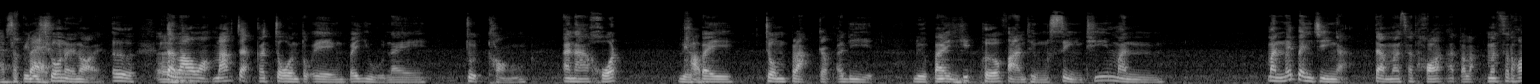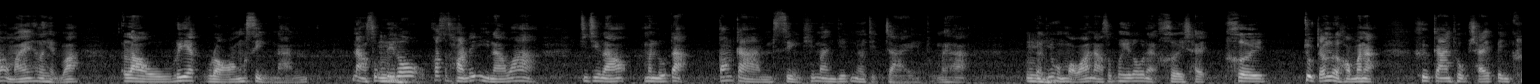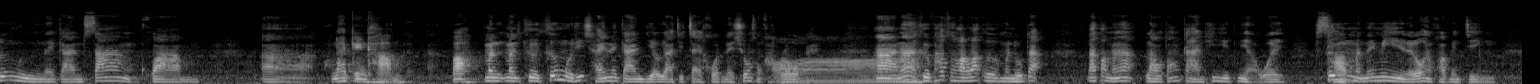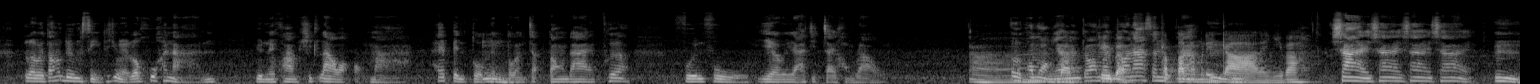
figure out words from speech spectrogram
Abstract spiritual หน่อยๆเออเออ แต่เราอะมักจะกระโจนตัวเองไปอยู่ในจุดของอนาคต หรือครับไปจมปลักกับอดีต หรือไปอืมคิดเพ้อฝันถึงสิ่งที่มัน มันไม่เป็นจริงอะ แต่มันสะท้อนอัตลักษณ์มันสะท้อนออกมาให้เราเห็นว่า เราเรียกร้องสิ่งนั้น หนังซูเปอร์ฮีโร่ก็สะท้อนได้ดีนะว่า จริง ๆแล้วมนุษย์อะต้องการสิ่งที่มันยึดเหนี่ยวจิตใจถูกไหมฮะ อย่างที่ผมบอกว่าหนังซูเปอร์ฮีโร่เนี่ยเคยใช้เคยจุดกำเนิดของมันอะคือการถูกใช้เป็นเครื่องมือในการสร้างความอ่าน่าเกรงขามป่ะมันมันคือเครื่องมือที่ใช้ในการเยียวยาจิตใจคนในช่วงสงครามโลกไงอ่านั่นนะคือภาพสะท้อนว่าเออมนุษย์อะณตอนนั้นอะเราต้องการที่ยึดเหนี่ยวเว้ยซึ่งครับมันไม่มีอยู่ในโลกแห่งความเป็นจริง เราเลยต้องดึงสิ่งที่อยู่ในโลกคู่ขนาน อยู่ในความคิดเราอะออกมา ให้เป็นตัวเป็นตนจับต้องได้ เพื่อฟื้นฟูเยียวยาจิตใจของเราา เออพอมองอย่างนั้นมันก็ฟีลแบบมันก็น่าสนุกกัปตันนะอเมริกาอืมอะไรอย่างงี้ป่ะ ใช่ใช่ใช่ใช่อืม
